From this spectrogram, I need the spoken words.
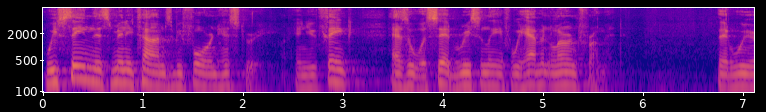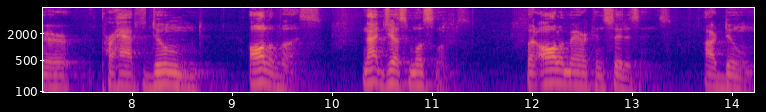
We've seen this many times before in history, and you think, as it was said recently, if we haven't learned from it, that we're perhaps doomed, all of us, not just Muslims, but all American citizens are doomed.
